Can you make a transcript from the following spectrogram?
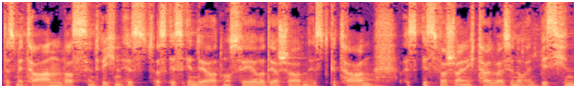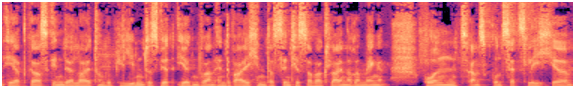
Das Methan, was entwichen ist, das ist in der Atmosphäre, der Schaden ist getan. Es ist wahrscheinlich teilweise noch ein bisschen Erdgas in der Leitung geblieben. Das wird irgendwann entweichen. Das sind jetzt aber kleinere Mengen. Und ganz grundsätzlich äh,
